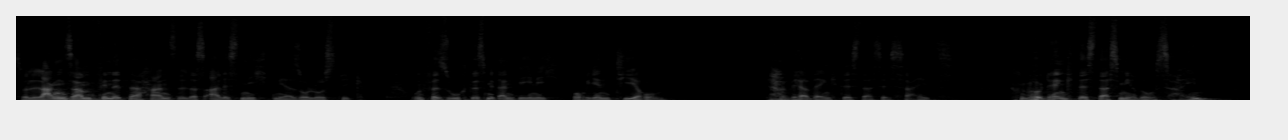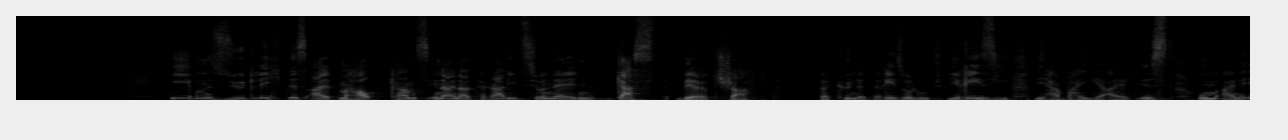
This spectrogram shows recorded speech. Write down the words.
So langsam findet der Hansel das alles nicht mehr so lustig und versucht es mit ein wenig Orientierung. Ja, wer denkt es, dass es seid? Wo denkt es, dass wir da sein? Eben südlich des Alpenhauptkamms in einer traditionellen Gastwirtschaft verkündet resolut die Resi, die herbeigeeilt ist, um eine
